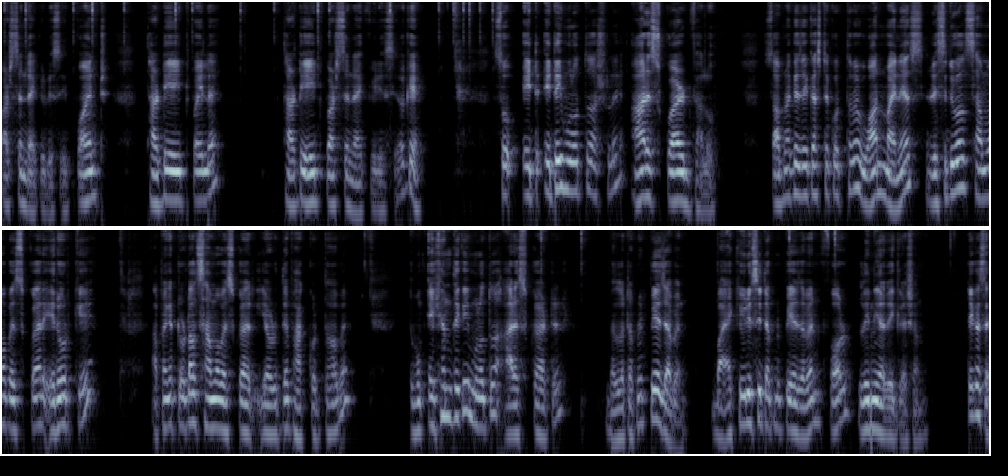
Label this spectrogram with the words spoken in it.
percent accuracy point thirty eight পাইলে thirty eight percent accuracy okay so এটাই মূলত আসলে আর স্কোয়ার্ড ভ্যালু সো আপনাকে যে কাজটা করতে হবে one minus residual sum of square এরোরকে আপনাকে টোটাল সাম অফ স্কোয়ার ইয়ারতে ভাগ করতে হবে এবং এখান থেকেই মূলত আর স্কোয়ারের ভ্যালুটা আপনি পেয়ে যাবেন বা অ্যাকিউরেসিটা আপনি পেয়ে যাবেন ফর লিনিয়ার রিগ্রেশন ঠিক আছে?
